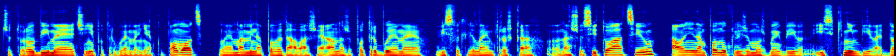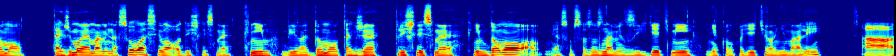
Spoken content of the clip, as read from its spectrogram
čo tu robíme, či nepotrebujeme nejakú pomoc. Moja mamina povedala, že áno, že potrebujeme, vysvetlila im troška e, našu situáciu a oni nám ponúkli, že môžeme ísť k ním bývať domov. Takže moja mamina súhlasila, odišli sme k ním bývať domov, takže Prišli sme k ním domov a ja som sa zoznámil s ich deťmi, niekoľko detí oni mali a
